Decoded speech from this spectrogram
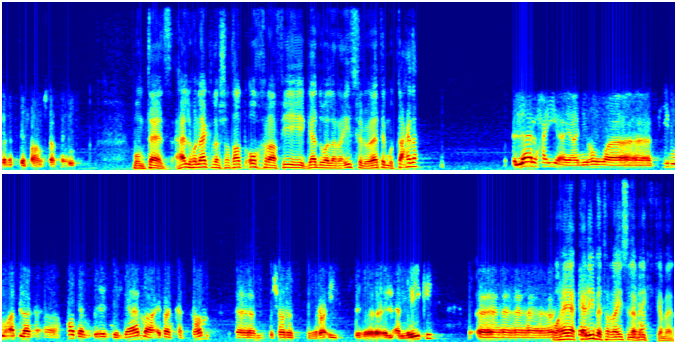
سنة 79 ممتاز. هل هناك نشاطات أخرى في جدول الرئيس في الولايات المتحدة؟ لا الحقيقة يعني هو في مقابلة غدا بإذن الله مع إيفانكا ترامب آه، مستشاره الرئيس آه، الأمريكي. آه، وهي يعني كريمة الرئيس الأمريكي كمان.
